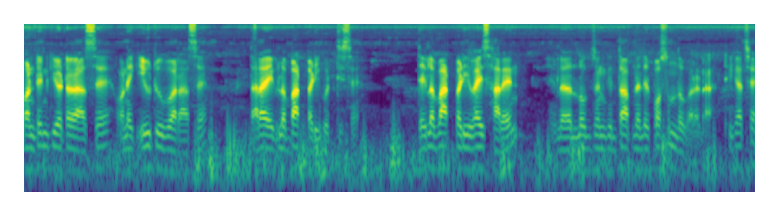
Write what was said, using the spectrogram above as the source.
কন্টেন্ট ক্রিয়েটর আছে, অনেক ইউটিউবার আছে, তারা এগুলো বাটপাড়ি করতেছে। তো এগুলো বাটপাড়ি ভাই ছাড়েন এগুলো লোকজন কিন্তু আপনাদের পছন্দ করে না, ঠিক আছে?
